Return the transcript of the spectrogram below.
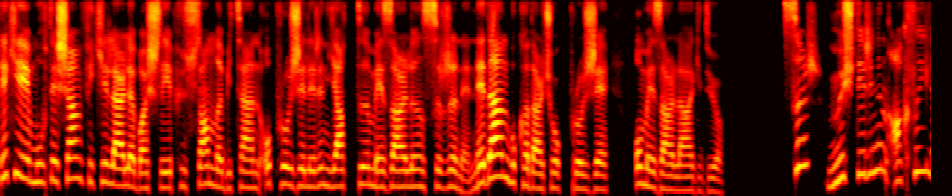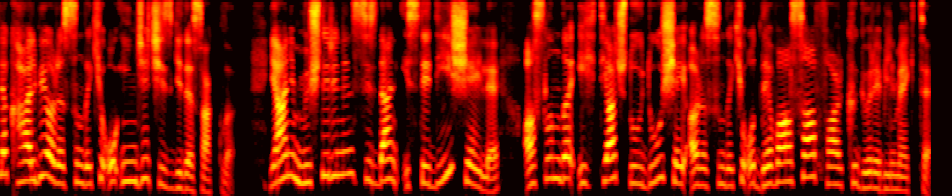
Peki muhteşem fikirlerle başlayıp hüsranla biten o projelerin yattığı mezarlığın sırrı ne? Neden bu kadar çok proje o mezarlığa gidiyor? Sır, müşterinin aklıyla kalbi arasındaki o ince çizgide saklı. Yani müşterinin sizden istediği şeyle aslında ihtiyaç duyduğu şey arasındaki o devasa farkı görebilmekte.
